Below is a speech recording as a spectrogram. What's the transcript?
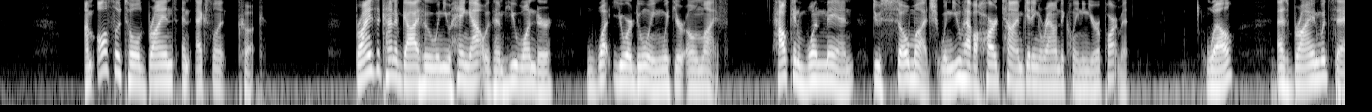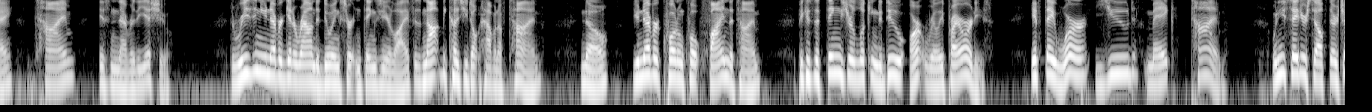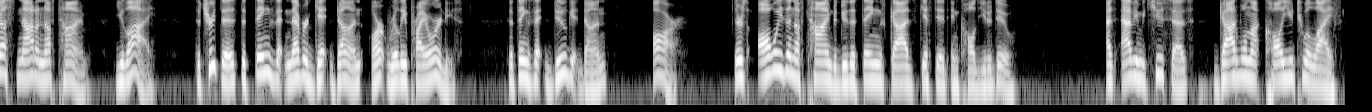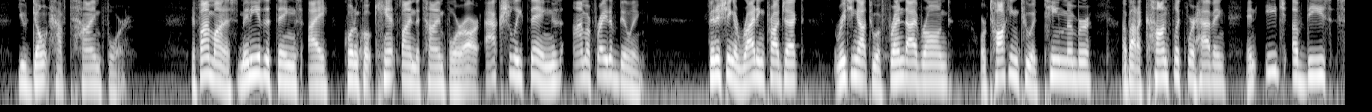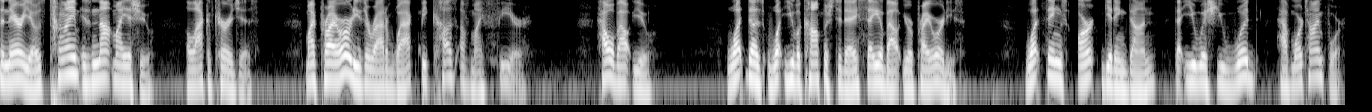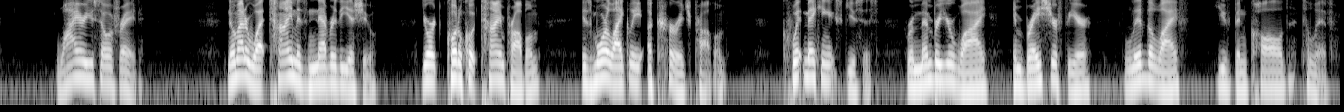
I'm also told Brian's an excellent cook. Brian's the kind of guy who, when you hang out with him, you wonder what you're doing with your own life. How can one man do so much when you have a hard time getting around to cleaning your apartment? Well, as Brian would say, time is never the issue. The reason you never get around to doing certain things in your life is not because you don't have enough time. No, you never quote unquote find the time because the things you're looking to do aren't really priorities. If they were, you'd make time. When you say to yourself, there's just not enough time, you lie. The truth is, the things that never get done aren't really priorities. The things that do get done are. There's always enough time to do the things God's gifted and called you to do. As Abby McHugh says, God will not call you to a life you don't have time for. If I'm honest, many of the things I quote unquote can't find the time for are actually things I'm afraid of doing. Finishing a writing project, reaching out to a friend I've wronged, or talking to a team member about a conflict we're having. In each of these scenarios, time is not my issue. A lack of courage is. My priorities are out of whack because of my fear. How about you? What does what you've accomplished today say about your priorities? What things aren't getting done that you wish you would have more time for? Why are you so afraid? No matter what, time is never the issue your quote unquote time problem is more likely a courage problem. Quit making excuses. Remember your why, embrace your fear, live the life you've been called to live.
